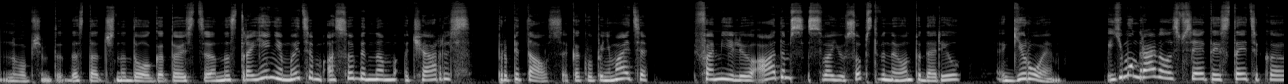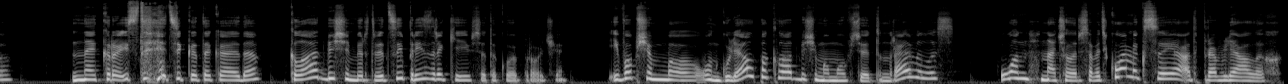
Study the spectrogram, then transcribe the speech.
ну, в общем-то, достаточно долго. То есть э, настроением этим особенным Чарльз пропитался. Как вы понимаете, фамилию Адамс, свою собственную, он подарил героям. Ему нравилась вся эта эстетика, некроэстетика такая, да? Кладбище, мертвецы, призраки и все такое прочее. И, в общем, э, он гулял по кладбищам, ему все это нравилось. Он начал рисовать комиксы, отправлял их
